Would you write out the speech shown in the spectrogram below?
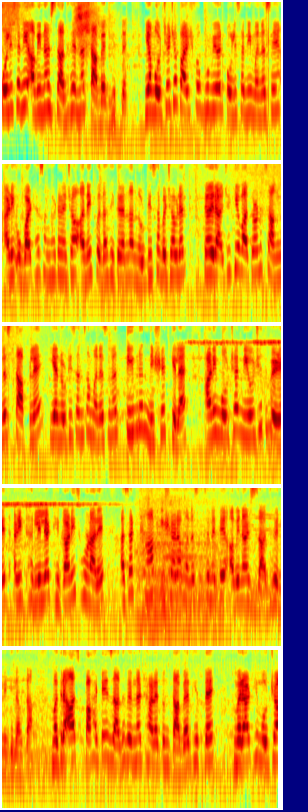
पोलिसांनी अविनाश जाधव यांना ताब्यात घेतलंय. या मोर्चाच्या पार्श्वभूमीवर पोलिसांनी मनसे आणि उबाठा संघटनेच्या अनेक पदाधिकाऱ्यांना नोटिसा बजावल्यात. त्यामुळे राजकीय वातावरण चांगलंच तापलंय. या नोटिसांचा मनसेनं तीव्र निषेध केलाय आणि मोर्चा नियोजित वेळेत आणि ठरलेल्या ठिकाणीच होणार आहे असा ठाम इशारा मनसेचे नेते अविनाश जाधव यांनी दिला होता. मात्र आज पहाटे जाधव यांना ठाण्यातून ताब्यात घेतलंय. मराठी मोर्चा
